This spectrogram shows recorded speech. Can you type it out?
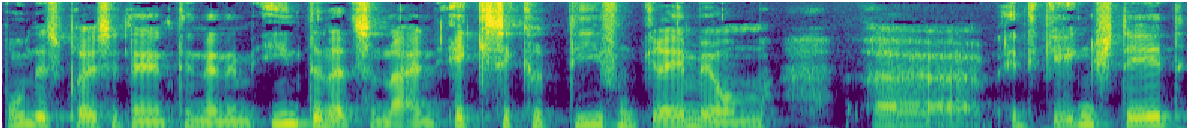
Bundespräsident in einem internationalen exekutiven Gremium äh, entgegensteht,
